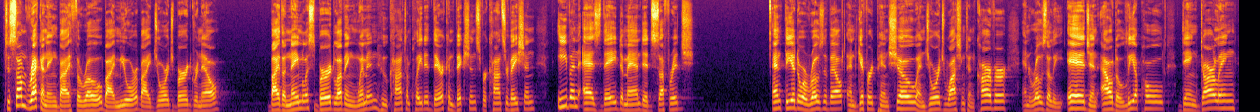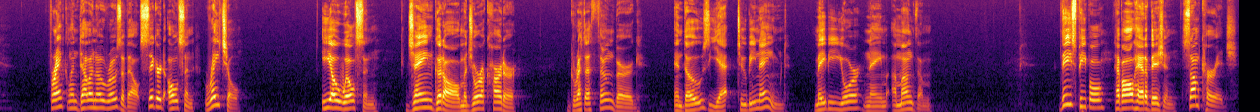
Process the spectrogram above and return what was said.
to some reckoning by Thoreau, by Muir, by George Bird Grinnell, by the nameless bird loving women who contemplated their convictions for conservation even as they demanded suffrage, and Theodore Roosevelt and Gifford Pinchot and George Washington Carver and Rosalie Edge and Aldo Leopold, Ding Darling, Franklin Delano Roosevelt, Sigurd Olson, Rachel, E.O. Wilson, Jane Goodall, Majora Carter, Greta Thunberg, and those yet to be named. Maybe your name among them. These people have all had a vision, some courage,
